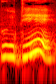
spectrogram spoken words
Buddy.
